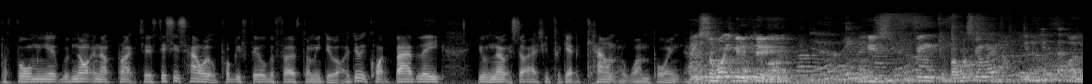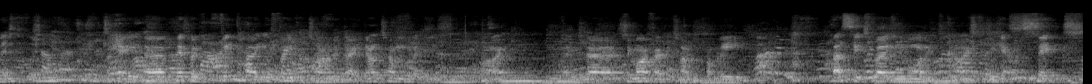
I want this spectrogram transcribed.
performing it with not enough practice. This is how it will probably feel the first time you do it. I do it quite badly. You'll notice that I actually forget to count at one point. So what you're going to do is think about, what's your name? Okay, uh, Pippa, think about your favourite time of the day. Don't tell me what it is, alright? And uh, so my favourite time is probably about 6.30 in the morning, nice because you get up at 6,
